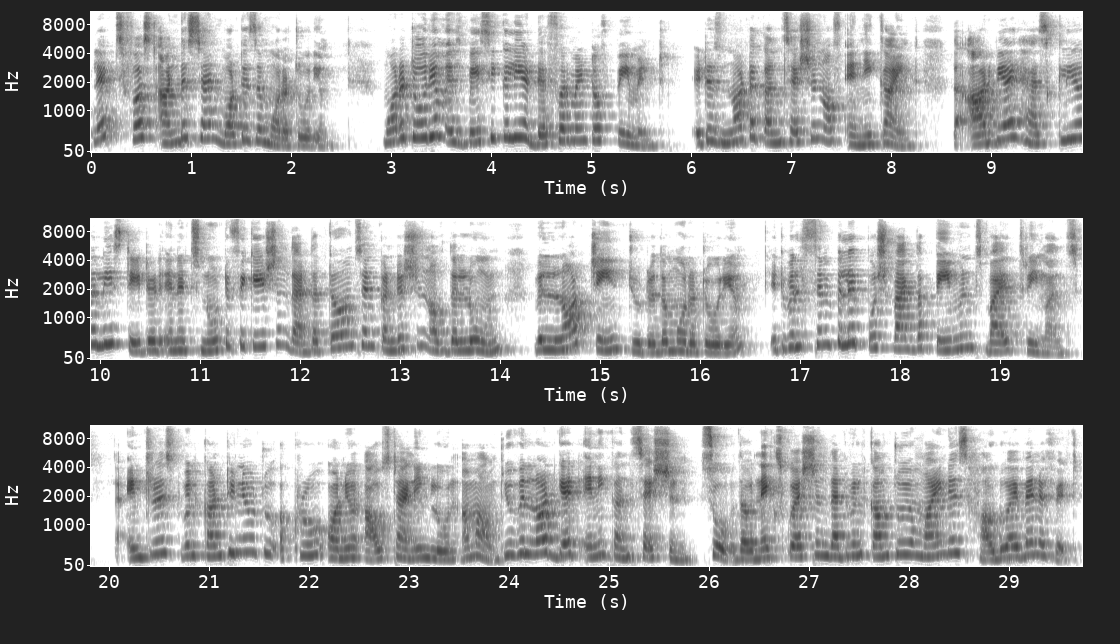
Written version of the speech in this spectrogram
Let's first understand what is a moratorium. Moratorium is basically a deferment of payment. It is not a concession of any kind. The RBI has clearly stated in its notification that the terms and condition of the loan will not change due to the moratorium. It will simply push back the payments by 3 months. The interest will continue to accrue on your outstanding loan amount. You will not get any concession. So, the next question that will come to your mind is how do I benefit?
